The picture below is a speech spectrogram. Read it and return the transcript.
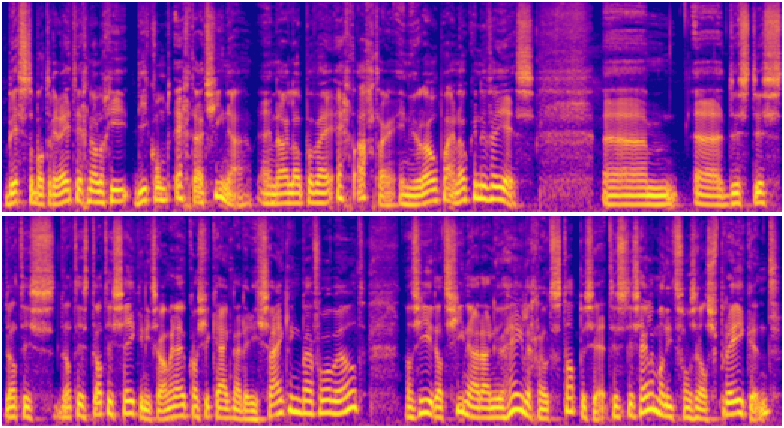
beste batterijtechnologie, die komt echt uit China. En daar lopen wij echt achter in Europa en ook in de VS. Um, uh, dus dus dat, is, dat, is, dat is zeker niet zo. Maar ook als je kijkt naar de recycling bijvoorbeeld, dan zie je dat China daar nu hele grote stappen zet. Dus het is helemaal niet vanzelfsprekend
